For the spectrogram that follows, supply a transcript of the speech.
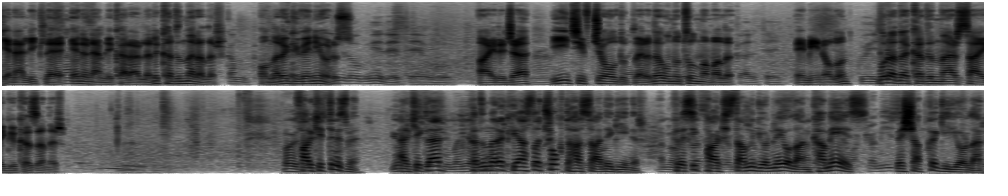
genellikle en önemli kararları kadınlar alır. Onlara güveniyoruz. Ayrıca iyi çiftçi oldukları da unutulmamalı. Emin olun, burada kadınlar saygı kazanır. Fark ettiniz mi? Erkekler kadınlara kıyasla çok daha sade giyinir. Klasik Pakistanlı gömleği olan kameez ve şapka giyiyorlar.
